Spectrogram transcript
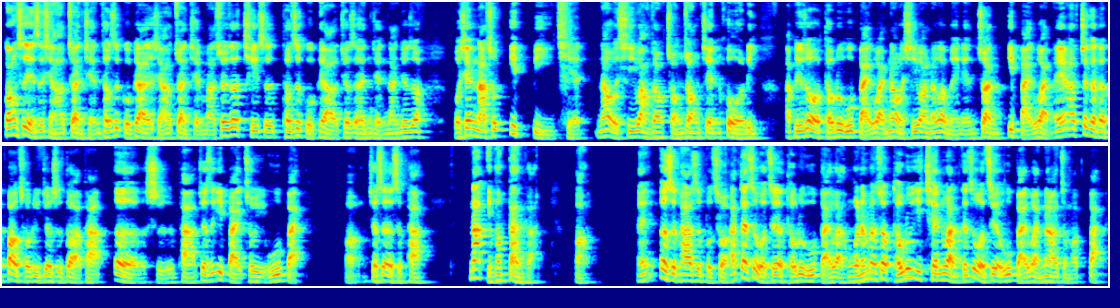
公司也是想要赚钱，投资股票也想要赚钱嘛。所以说，其实投资股票就是很简单，就是说。我先拿出一笔钱，那我希望说从中间获利啊，比如说我投入五百万，那我希望能够每年赚一百万，哎啊，这个的报酬率就是多少趴？二十趴，就是一百除以五百啊，就是二十趴。那有没有办法啊？哎，二十趴是不错啊，但是我只有投入五百万，我能不能说投入一千万？可是我只有五百万，那要怎么办？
